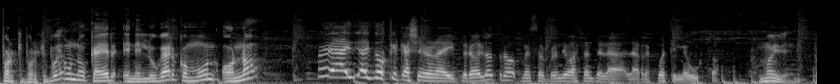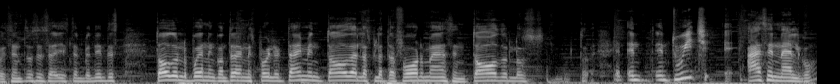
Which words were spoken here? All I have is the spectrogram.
porque, porque puede uno caer en el lugar común o no. Eh, hay, hay dos que cayeron ahí, pero el otro me sorprendió bastante la, la respuesta y me gustó. Muy bien, pues entonces ahí estén pendientes. Todo lo pueden encontrar en Spoiler Time, en todas las plataformas, en todos los... to- En, en- en Twitch eh, hacen algo,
